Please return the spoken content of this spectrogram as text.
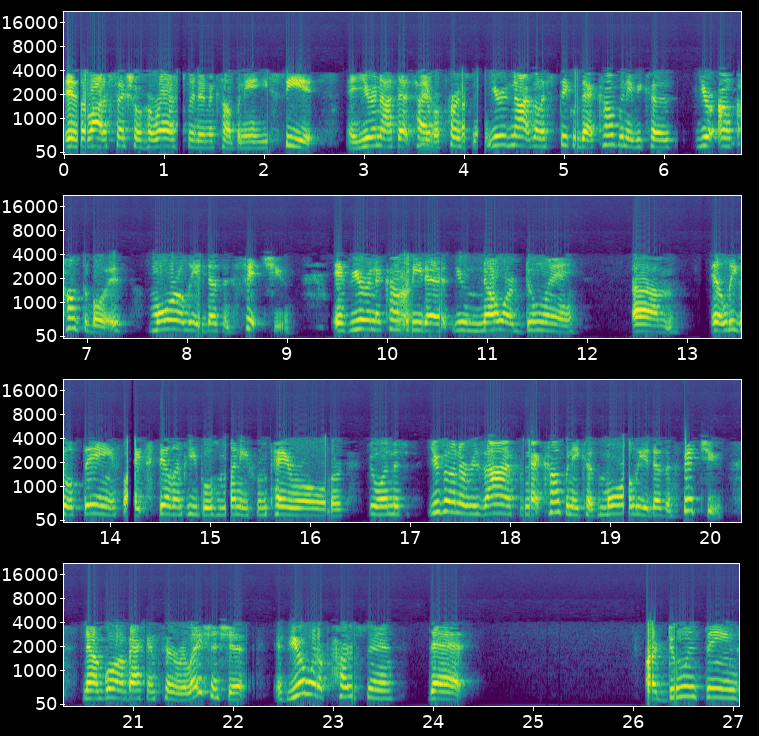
there's a lot of sexual harassment in a company and you see it and you're not that type yeah. of person, you're not going to stick with that company because you're uncomfortable. It's morally it doesn't fit you. If you're in a company right. that you know are doing um, illegal things like stealing people's money from payroll or doing this, you're going to resign from that company because morally it doesn't fit you. Now, going back into a relationship, if you're with a person that are doing things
